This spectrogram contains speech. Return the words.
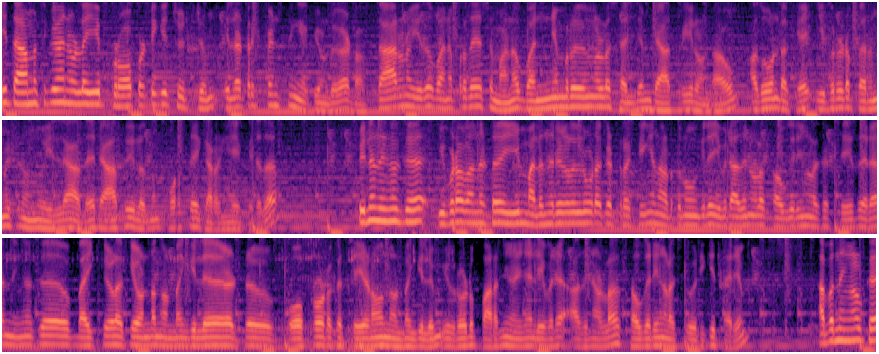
ഈ താമസിക്കുവാനുള്ള ഈ പ്രോപ്പർട്ടിക്ക് ചുറ്റും ഇലക്ട്രിക് ഫെൻസിങ് ഒക്കെ ഉണ്ട് കേട്ടോ. കാരണം ഇത് വനപ്രദേശമാണ്. വന്യമൃഗങ്ങളുടെ ശല്യം രാത്രിയിലുണ്ടാവും അതുകൊണ്ടൊക്കെ ഇവരുടെ പെർമിഷൻ ഒന്നും ഇല്ലാതെ രാത്രിയിലൊന്നും പുറത്തേക്ക് ഇറങ്ങിയേക്കരുത്. പിന്നെ നിങ്ങൾക്ക് ഇവിടെ വന്നിട്ട് ഈ മലനിരകളിലൂടെ ഒക്കെ ട്രെക്കിംഗ് നടത്തണമെങ്കിൽ ഇവർ അതിനുള്ള സൗകര്യങ്ങളൊക്കെ ചെയ്തു തരാം നിങ്ങൾക്ക് ബൈക്കുകളൊക്കെ ഉണ്ടെന്നുണ്ടെങ്കിൽ ഓഫ് റോഡൊക്കെ ചെയ്യണമെന്നുണ്ടെങ്കിലും ഇവരോട് പറഞ്ഞു കഴിഞ്ഞാൽ ഇവർ അതിനുള്ള സൗകര്യങ്ങളൊക്കെ ഒരുക്കി തരും. അപ്പോൾ നിങ്ങൾക്ക്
